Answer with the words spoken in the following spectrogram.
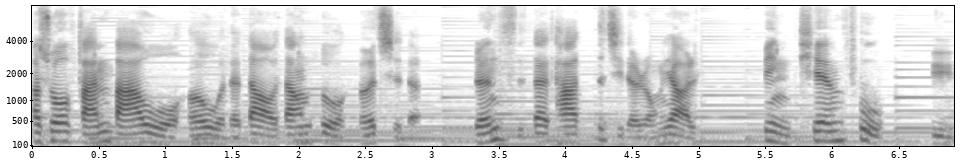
他说：“凡把我和我的道当作可耻的，人子在他自己的荣耀里，并天赋。”与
